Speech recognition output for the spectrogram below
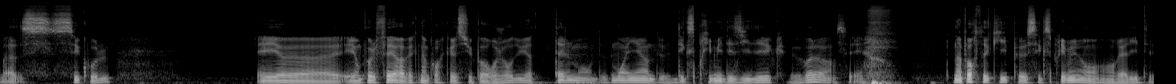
bah, c'est cool. Euh, et, on peut le faire avec n'importe quel support. Aujourd'hui, il y a tellement de moyens d'exprimer des idées que voilà, c'est n'importe qui peut s'exprimer en, réalité.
